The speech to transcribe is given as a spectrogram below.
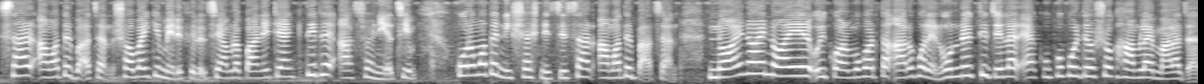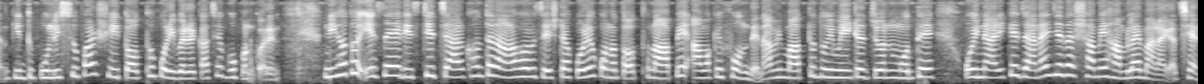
স্যার, আমাদের বাঁচান। সবাইকে মেরে ফেলেছে। আমরা পানির ট্যাঙ্কটিতে আশ্রয় নিয়েছি। কোনো মতে নিঃশ্বাস নিচ্ছি। স্যার, আমাদের বাঁচান। নয় নয় নয় এর ওই কর্মকর্তা আরও বলেন অন্য একটি জেলার এক উপপরিদর্শক হামলায় মারা যান, কিন্তু পুলিশ সুপার সেই তথ্য পরিবারের কাছে গোপন করেন। নিহত এসআই স্ত্রী চার ঘণ্টা নানাভাবে চেষ্টা করেও কোনো তথ্য না পেয়ে আমাকে ফোন দেন। আমি মাত্র দুই মিনিটের জন্য মধ্যে ওই নারীকে জানাই যে তার স্বামী হামলায় মারা গেছেন।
